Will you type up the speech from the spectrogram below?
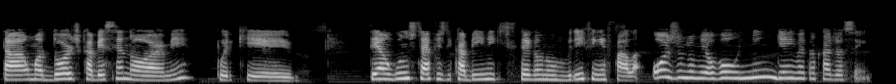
tá uma dor de cabeça enorme, porque tem alguns chefes de cabine que chegam no briefing e falam: hoje no meu voo ninguém vai trocar de assento.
